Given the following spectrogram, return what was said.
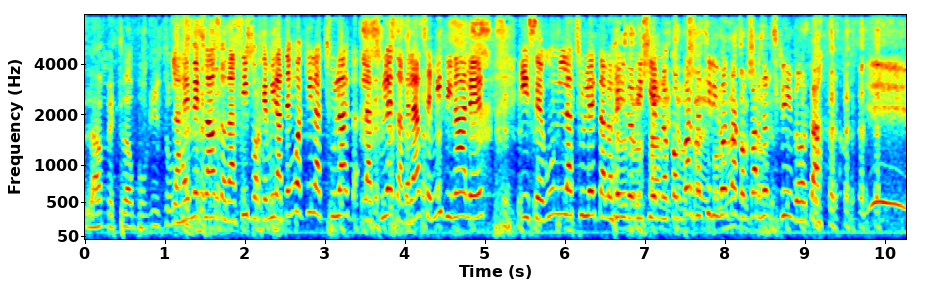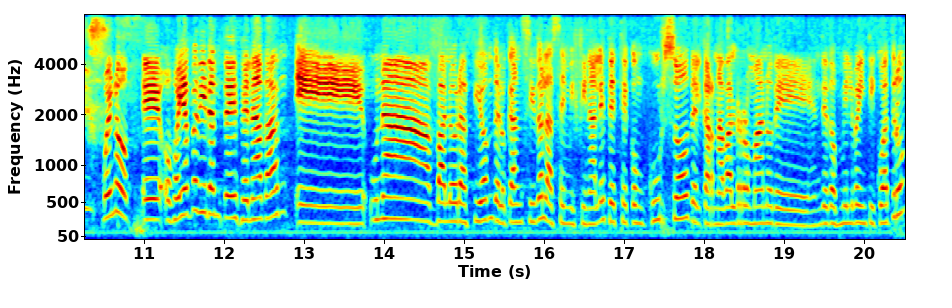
La has mezclado un poquito. Las he mezclado todas, sí, porque mira, tengo aquí la chuleta, la chuleta de las semifinales y según la chuleta los he ido diciendo, sabes, comparsa sabes, chirigota, comparsa chirigota. bueno, eh, os voy a pedir antes de nada eh, una valoración de lo que han sido las semifinales de este concurso del Carnaval Romano de, de 2024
